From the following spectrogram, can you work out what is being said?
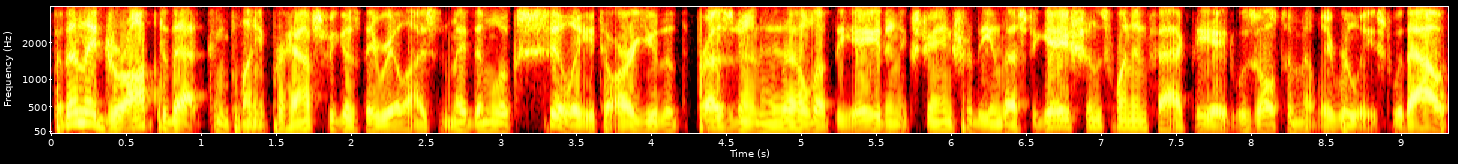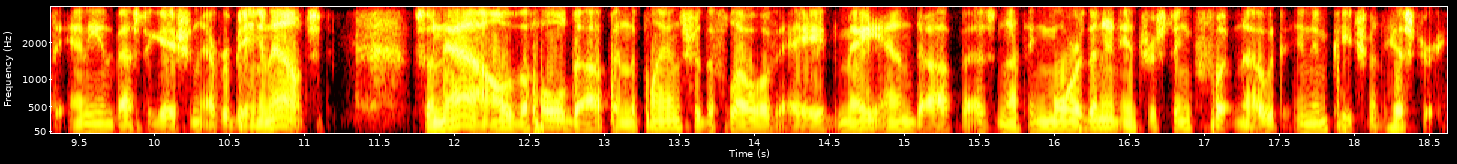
But then they dropped that complaint, perhaps because they realized it made them look silly to argue that the president had held up the aid in exchange for the investigations, when in fact the aid was ultimately released without any investigation ever being announced. So now the holdup and the plans for the flow of aid may end up as nothing more than an interesting footnote in impeachment history.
